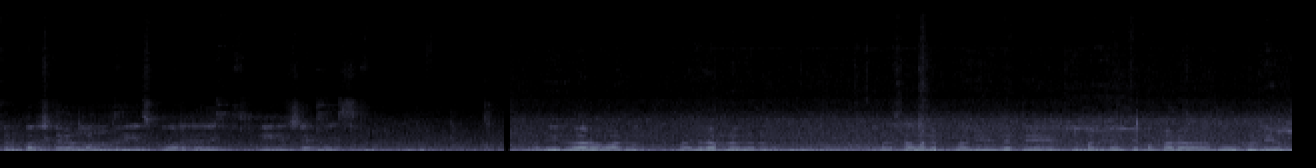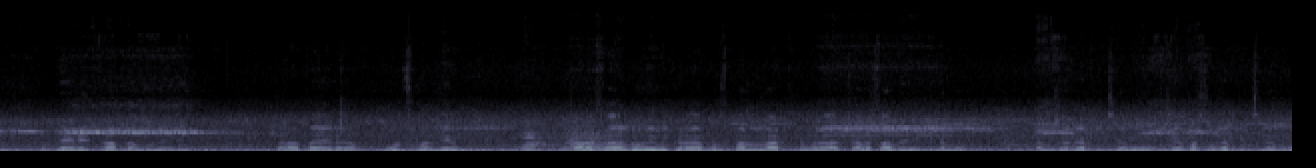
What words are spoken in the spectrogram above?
కొన్ని పరిష్కారాలు మనం కూడా చేసుకోవాలి. అదే నేను ఇచ్చిన అడ్వైస్ మరి ఇరవై వాడు రాజరామ్ నగర్ మన సామాన్య అది ఏంటంటే జిమ్మల్ని అంటే మాకు అక్కడ రోడ్లు లేవు డ్రైనేజ్ ప్రాబ్లం ఉన్నది. తర్వాత రోడ్స్ కూడా లేవు. చాలాసార్లు మేము ఇక్కడ మున్సిపల్ ఆఫీస్ కూడా చాలాసార్లు చెప్పినాము. కమిషనర్ గారికి ఇచ్చినాము చైర్పర్సన్ గారికి ఇచ్చినాము.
